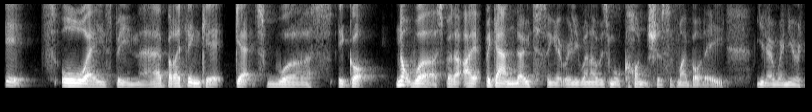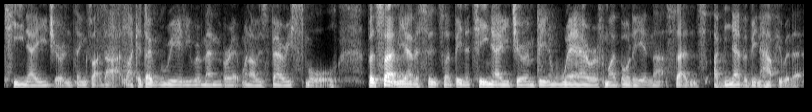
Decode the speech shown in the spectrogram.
it's always been there, but I think it gets worse. It got not worse, but I began noticing it really when I was more conscious of my body. You know, when you're a teenager and things like that. Like, I don't really remember it when I was very small. But certainly, ever since I've been a teenager and been aware of my body in that sense, I've never been happy with it.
